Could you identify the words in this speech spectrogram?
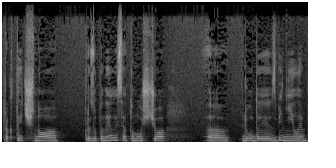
практично призупинилися, тому що е, люди збідніли,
